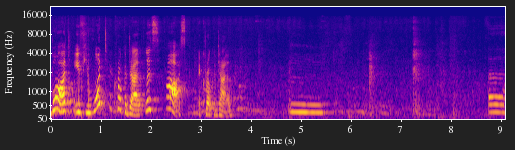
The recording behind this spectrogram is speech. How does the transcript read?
But if you want a crocodile, let's ask a crocodile. Mm. Uh,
